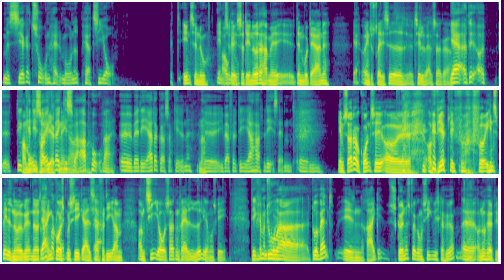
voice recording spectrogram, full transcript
med cirka to og en halv måned per 10 år. Indtil nu? Indtil okay, nu. så det er noget, der har med øh, den moderne Ja. og industrialiserede øh, tilværelse at gøre? Ja, og det, og, øh, det kan de så ikke rigtig svare og- på, Nej. øh, hvad det er, der gør sig gældende. Øh, I hvert fald det, jeg har læst af den. Øhm, Jamen, så er der jo grund til at, øh, at virkelig få, få indspillet noget, noget Ja, altså, Ja. ja. fordi om, om 10 år, så er den faldet yderligere måske. Det kan man du frygte. har, du har valgt en række skønne stykker musik, vi skal høre, øh, og nu hørte vi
